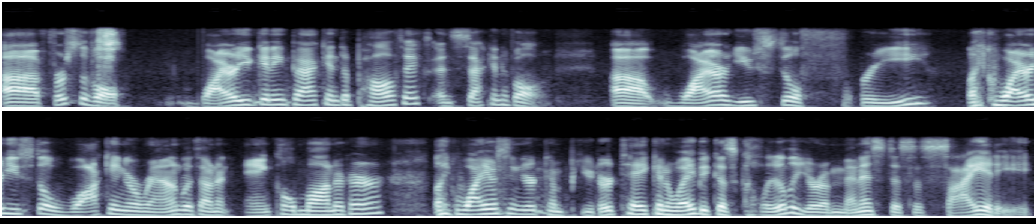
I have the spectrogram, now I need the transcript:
uh, first of all, why are you getting back into politics? And second of all, uh, why are you still free? Like, why are you still walking around without an ankle monitor? Like, why isn't your computer taken away? Because clearly you're a menace to society.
